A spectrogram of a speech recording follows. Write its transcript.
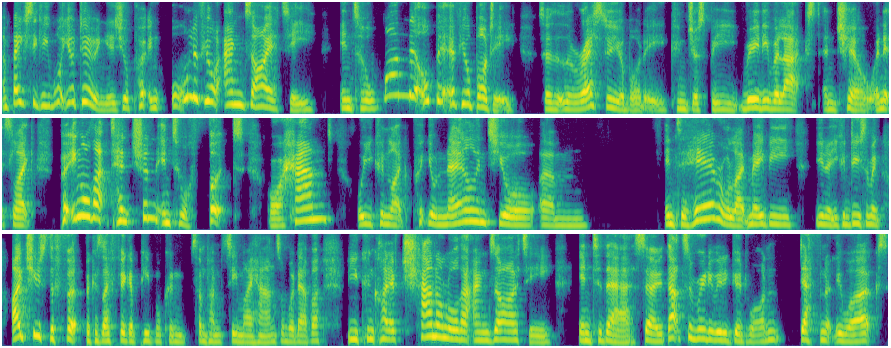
And basically, what you're doing is you're putting all of your anxiety into one little bit of your body so that the rest of your body can just be really relaxed and chill. And it's like putting all that tension into a foot or a hand, or you can like put your nail into your um, into here or like maybe you know you can do something i choose the foot because i figure people can sometimes see my hands or whatever but you can kind of channel all that anxiety into there so that's a really really good one definitely works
